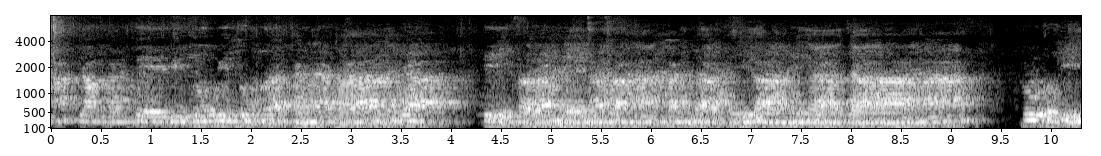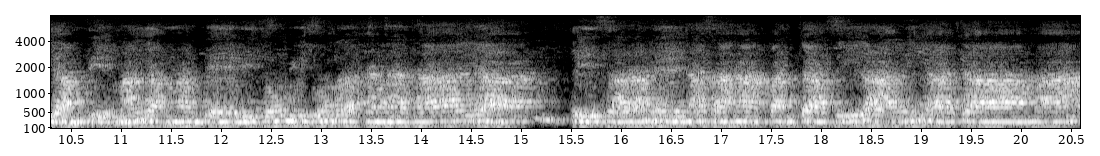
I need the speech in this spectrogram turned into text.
นะยังพันเตวิสุวิสุรัชนาคายาติสรเมนะสหปัญจศีลานิยาจามะรูติยัมปิมายังมันเตวิสุวิสุรัชนาคายาติสรเมนะสหปัญจศีลานิยาจามะ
